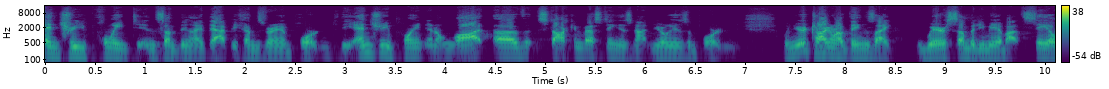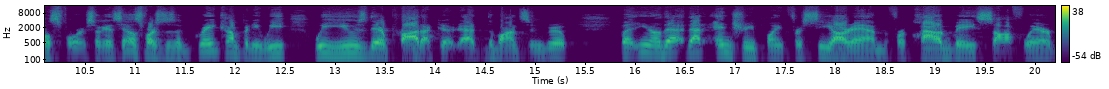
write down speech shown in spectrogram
entry point in something like that becomes very important. The entry point in a lot of stock investing is not nearly as important. When you're talking about things like where somebody may about Salesforce, okay, Salesforce is a great company. We we use their product at, at the Bahnsen Group, but you know that that entry point for CRM for cloud based software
